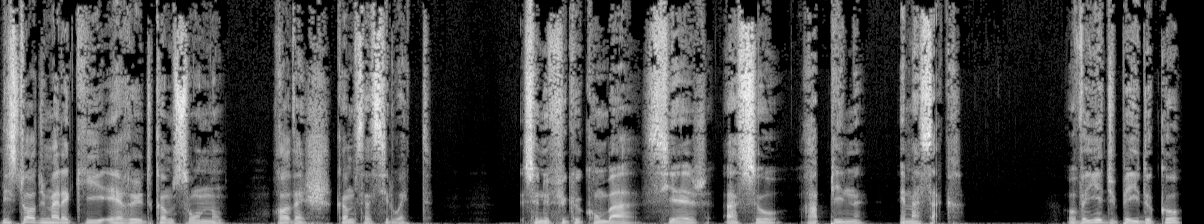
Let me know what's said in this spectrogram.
L'histoire du Malaquis est rude comme son nom, revêche comme sa silhouette. Ce ne fut que combat, siège, assaut, rapine et massacre. Au veillées du pays de Caux,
